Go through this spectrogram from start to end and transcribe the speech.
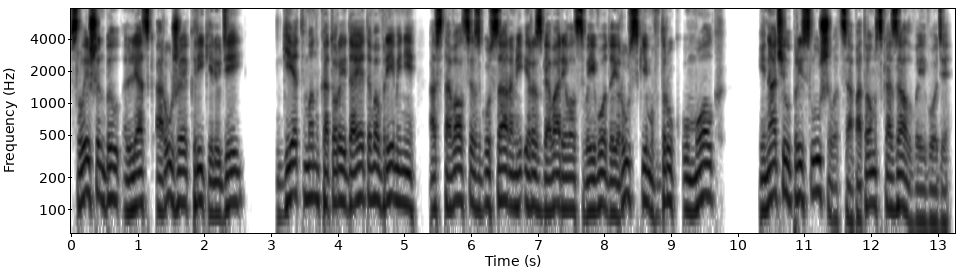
Слышен был лязг оружия, крики людей. Гетман, который до этого времени оставался с гусарами и разговаривал с воеводой русским, вдруг умолк и начал прислушиваться, а потом сказал воеводе.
